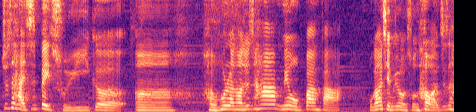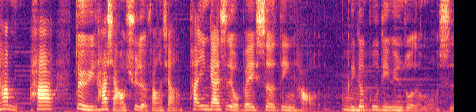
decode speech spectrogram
就是还是被处于一个嗯很混乱状态，就是他没有办法。我刚刚前面有说到啊，就是他他对于他想要去的方向，他应该是有被设定好一个固定运作的模式。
